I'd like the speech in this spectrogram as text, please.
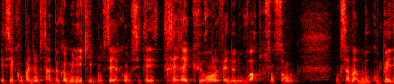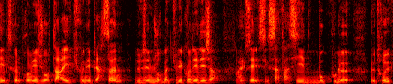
et ces compagnons, c'était un peu comme une équipe. Donc c'est-à-dire que c'était très récurrent le fait de nous voir tous ensemble. Donc ça m'a beaucoup aidé, parce que le premier jour, tu arrives, tu connais personne. Le deuxième jour, bah, tu les connais déjà. Ouais. Donc c'est c'est que ça facilite beaucoup le, le truc.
